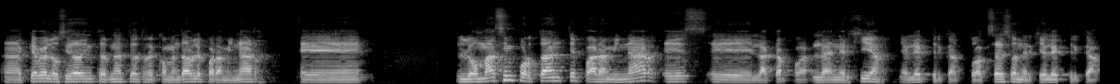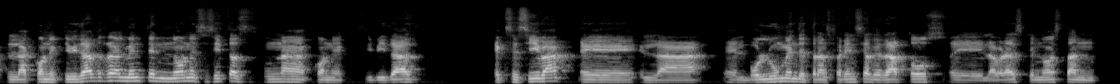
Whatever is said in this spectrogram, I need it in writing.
¿A qué velocidad de Internet es recomendable para minar? Lo más importante para minar es eh, la, energía eléctrica, tu acceso a energía eléctrica. La conectividad realmente no necesitas una conectividad excesiva. Eh, el volumen de transferencia de datos, eh, la verdad es que no es tan,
